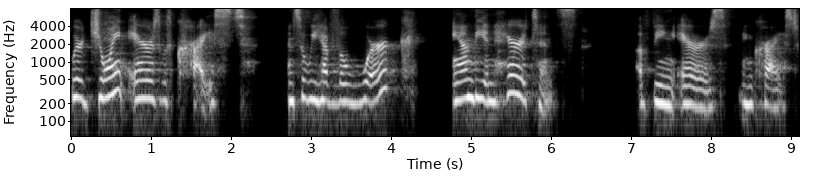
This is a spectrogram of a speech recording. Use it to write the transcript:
we're joint heirs with Christ. And so we have the work and the inheritance of being heirs in Christ.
